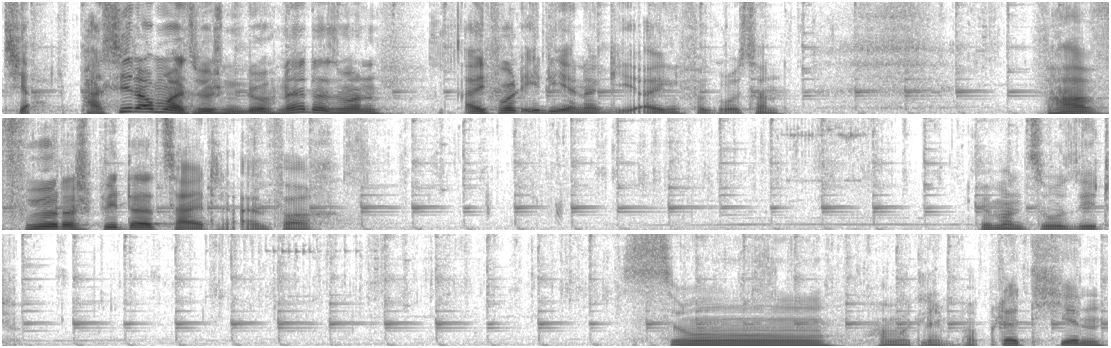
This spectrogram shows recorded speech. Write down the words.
Tja, passiert auch mal zwischendurch, ne? Dass man... Ah, ich wollte eh die Energie eigentlich vergrößern. War früher oder später Zeit einfach. Wenn man es so sieht. So, haben wir gleich ein paar Plättchen.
